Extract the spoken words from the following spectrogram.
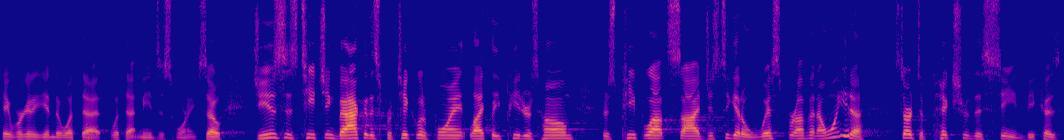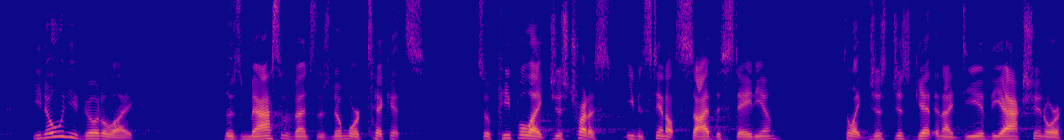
Okay, we're going to get into what that, what that means this morning. So, Jesus is teaching back at this particular point, likely Peter's home. There's people outside just to get a whisper of it. I want you to start to picture this scene because you know when you go to like those massive events, there's no more tickets. So people like just try to even stand outside the stadium to like just, just get an idea of the action. Or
